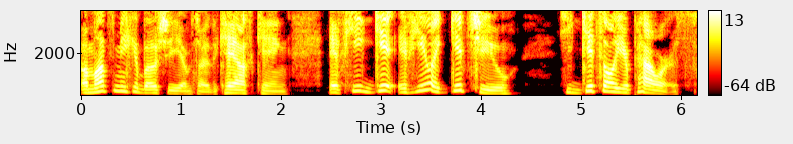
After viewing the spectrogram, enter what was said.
Amatsu Mikaboshi, I'm sorry, the Chaos King, if he get if he like gets you, he gets all your powers.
